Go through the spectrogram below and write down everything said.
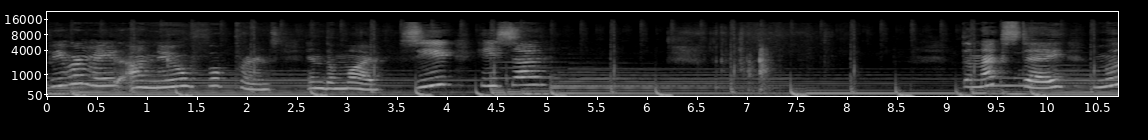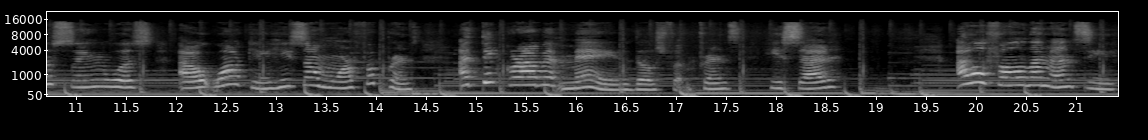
Beaver made a new footprint in the mud. See, he said. The next day, Moosling was out walking. He saw more footprints. I think Rabbit made those footprints, he said. I will follow them and see.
